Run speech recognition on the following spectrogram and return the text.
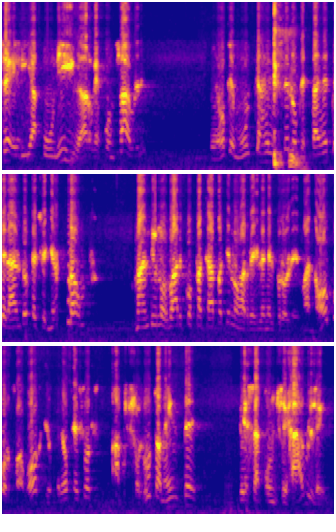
seria, unida, responsable. Veo que mucha gente lo que está es esperando que el señor Trump mande unos barcos para acá para que nos arreglen el problema. No, por favor, yo creo que eso es absolutamente desaconsejable.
